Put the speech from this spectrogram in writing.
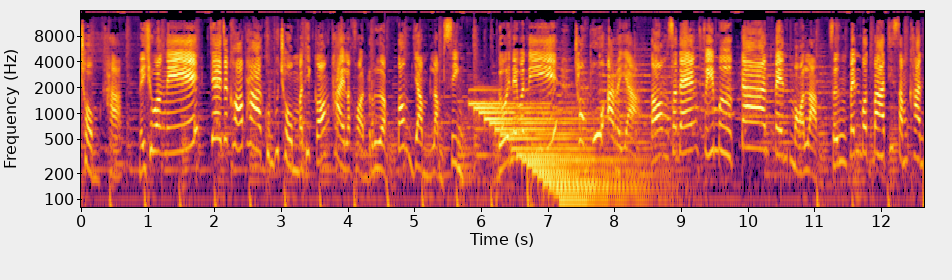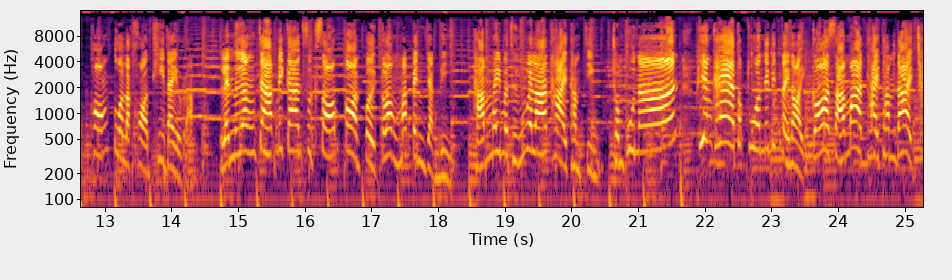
ผู้ชมค่ะ ในช่วงนี้เจ๊จะขอพาคุณผู้ชมมาที่กองถ่ายละครเรื่องต้มยำลำซิ่ง โดยในวันนี้ชมพู่อารยาต้องแสดงฝีมือการเป็นหมอลำซึ่งเป็นบทบาทที่สำคัญของตัวละครที่ได้รับ และเนื่องจากมีการฝึกซ้อมก่อนเปิดกล้องมาเป็นอย่างดีทำให้มาถึงเวลาถ่ายทำจริง ชมพู่นั้น เพียงแค่ทบทวนนิดๆหน่อยๆ ก็สามารถถ่ายทำได้ช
